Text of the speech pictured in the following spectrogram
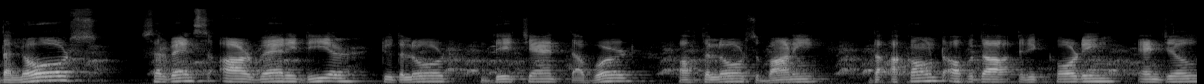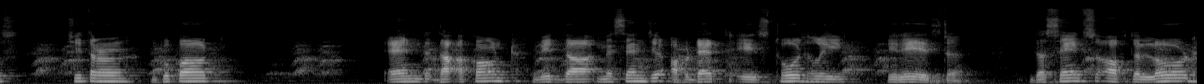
The Lord's servants are very dear to the Lord. They chant the word of the Lord's Bani, the account of the recording angels, Chitra, Gupat, and the account with the messenger of death is totally erased. The saints of the Lord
